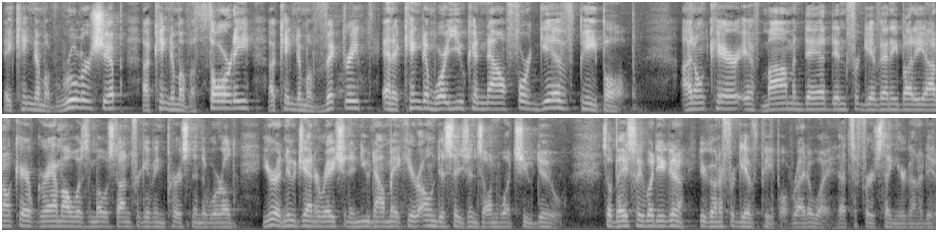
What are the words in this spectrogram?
a kingdom of rulership, a kingdom of authority, a kingdom of victory, and a kingdom where you can now forgive people. I don't care if mom and dad didn't forgive anybody. I don't care if grandma was the most unforgiving person in the world. You're a new generation and you now make your own decisions on what you do. So basically, what are you going to? You're going to forgive people right away. That's the first thing you're going to do.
